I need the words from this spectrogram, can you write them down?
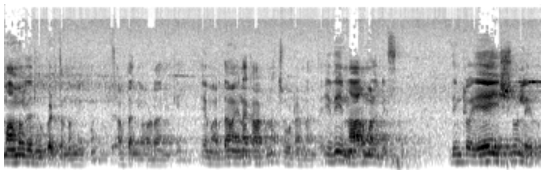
మామూలుగా చూపెడుతున్నాం మీకు అర్థం కావడానికి. ఏం అర్థమైనా కాకుండా చూడండి అంతే. ఇది నార్మల్ డిస్క్. దీంట్లో ఏ ఇష్యూ లేదు.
